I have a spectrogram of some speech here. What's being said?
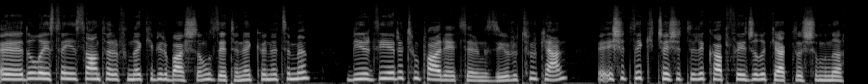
E, dolayısıyla insan tarafındaki bir başlığımız yetenek yönetimi. Bir diğeri tüm faaliyetlerimizi yürütürken eşitlik, çeşitlilik, kapsayıcılık yaklaşımını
